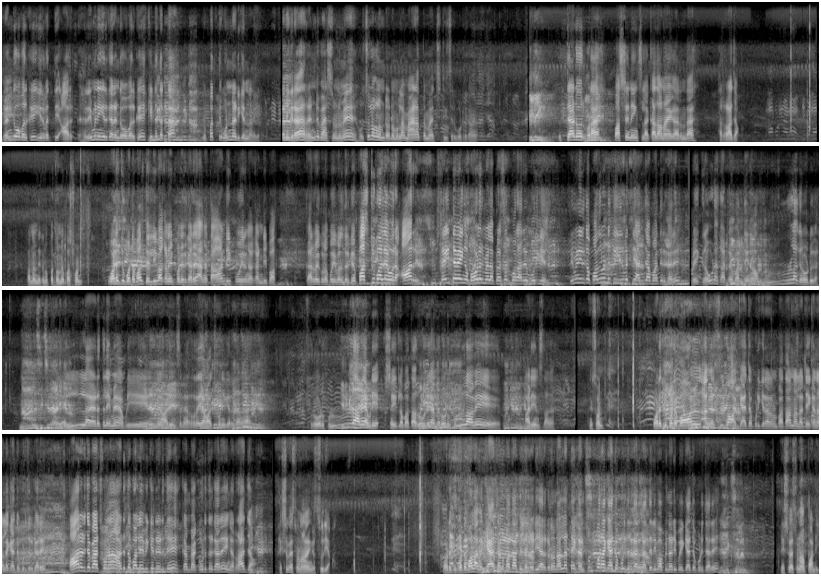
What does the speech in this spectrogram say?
ரெண்டு ஓவருக்கு இருபத்தி ஆறு. ரிமினிங் இருக்க ரெண்டு ஓவருக்கு கிட்டத்தட்ட முப்பத்தி ஒன்று அடிக்கணும்னு நினைக்கிறேன். நினைக்கிறேன் ரெண்டு பேட்ஸ்மேனுமே Uchalakulam டோர்னமெண்ட்டில் man of the match teacher போட்டிருக்காங்க. தேர்ட் ஓவர் பட ஃபர்ஸ்ட் இன்னிங்ஸில் கதாநாயகா இருந்த ராஜா. பன்னெண்டுக்கு முப்பத்தொன்று ஃபர்ஸ்ட் ஒன் உடைச்சு போட்ட பால் தெளிவாக கனெக்ட் பண்ணியிருக்காரு அங்கே தாண்டி போயிருங்க கண்டிப்பாக கருவைக்குள்ளே போய் விழுந்திருக்கு. ஃபர்ஸ்ட் பால்லே ஒரு ஆறு. ஸ்ட்ரைட்டாகவே இங்கே பவுலர் மேலே ப்ரெஷர் போகிறாரு முருகேஷ். இவன் இருக்க பதினொன்றுக்கு இருபத்தி அஞ்சா மாற்றிருக்காரு அப்படியே கிரௌடை காட்டுற பார்த்தீங்கன்னா ஃபுல்லாக கிரௌடுங்க எல்லா இடத்துலையுமே அப்படியே ஆடியன்ஸ் நிறையா வாட்ச் பண்ணிக்கிட்டு இருக்காங்க ரோடு ஃபுல்லாகவே அப்படியே ஸ்ட்ரைட்டில் பார்த்தா ரோடு அந்த ரோடு ஃபுல்லாகவே ஆடியன்ஸ் தாங்க. நெக்ஸ்ட் ஒன் உடச்சி போட்ட பால் அங்கே சிவா கேட்சை பிடிக்கிறாருன்னு பார்த்தா நல்லா டேக்க நல்ல கேட்சை பிடிச்சிருக்காரு. ஆறு அடிச்ச பேட்ஸ்மேனா அடுத்த பால்லே விக்கெட் எடுத்து கம்பேக் கொடுத்துருக்காரு எங்கள் ராஜா. நெக்ஸ்ட் பேட்ஸ்மேனா எங்கள் சூர்யா. உடைச்சு போட்ட பால் அங்கே கேட்சானு பார்த்தா பிள்ளை ரெடியாக இருக்கணும். நல்ல டேக்கன் சூப்பராக கேட்சை பிடிச்சிருக்காருங்க. தெளிவாக பின்னாடி போய் கேட்சை பிடிச்சாரு. நெக்ஸ்ட் பேசனா பாண்டி.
